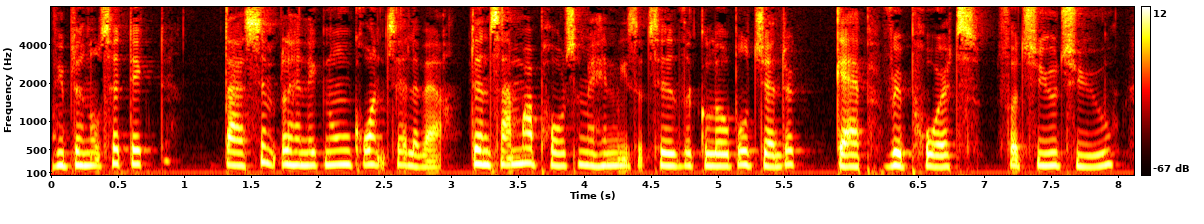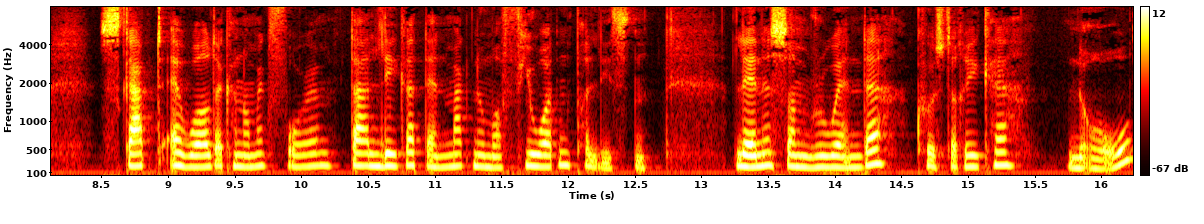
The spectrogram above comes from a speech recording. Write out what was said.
Vi bliver nødt til at dække det. Der er simpelthen ikke nogen grund til at lade være. Den samme rapport, som jeg henviser til, The Global Gender Gap Report for 2020, skabt af World Economic Forum, der ligger Danmark nummer 14 på listen. Lande som Rwanda, Costa Rica, Norge,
